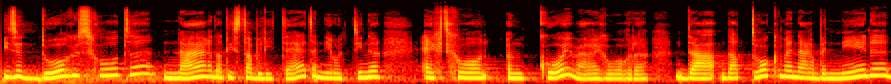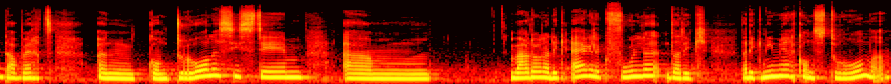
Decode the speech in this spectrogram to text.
is het doorgeschoten naar dat die stabiliteit en die routine echt gewoon een kooi waren geworden. Dat, dat trok mij naar beneden, dat werd een controlesysteem, um, waardoor dat ik eigenlijk voelde dat ik, dat ik niet meer kon stromen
